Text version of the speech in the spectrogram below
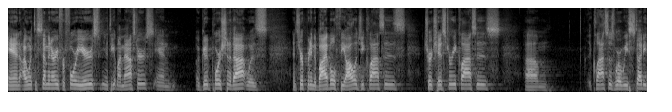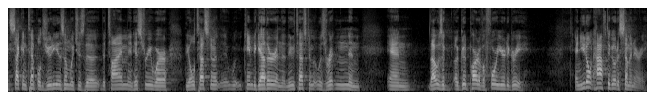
And I went to seminary for four years you know, to get my master's, and a good portion of that was interpreting the Bible, theology classes, church history classes, um, classes where we studied Second Temple Judaism, which is the, the time in history where the Old Testament came together and the New Testament was written, and, and that was a, a good part of a four year degree. And you don't have to go to seminary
